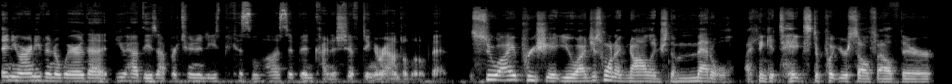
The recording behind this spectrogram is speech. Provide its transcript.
and you aren't even aware that you have these opportunities because the laws have been kind of shifting around a little bit. Sue, I appreciate you. I just want to acknowledge the mettle I think it takes to put yourself out there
